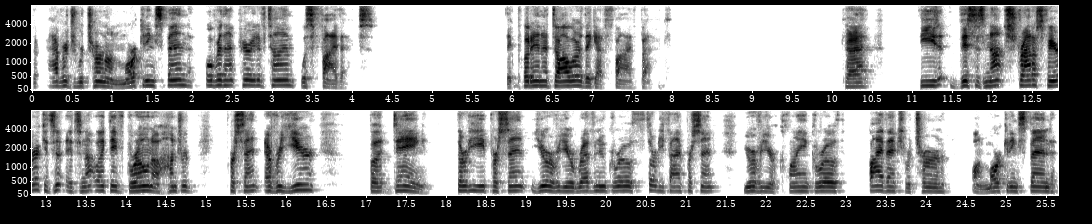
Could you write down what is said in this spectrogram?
Their average return on marketing spend over that period of time was 5x. They put in a dollar, they got five back. Okay. These this is not stratospheric. It's it's not like they've grown a hundred percent every year, but dang, 38% year over year revenue growth, 35% year over year client growth, 5x return on marketing spend.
